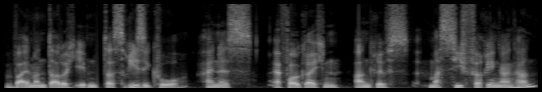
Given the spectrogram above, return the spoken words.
weil man dadurch eben das Risiko eines erfolgreichen Angriffs massiv verringern kann.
